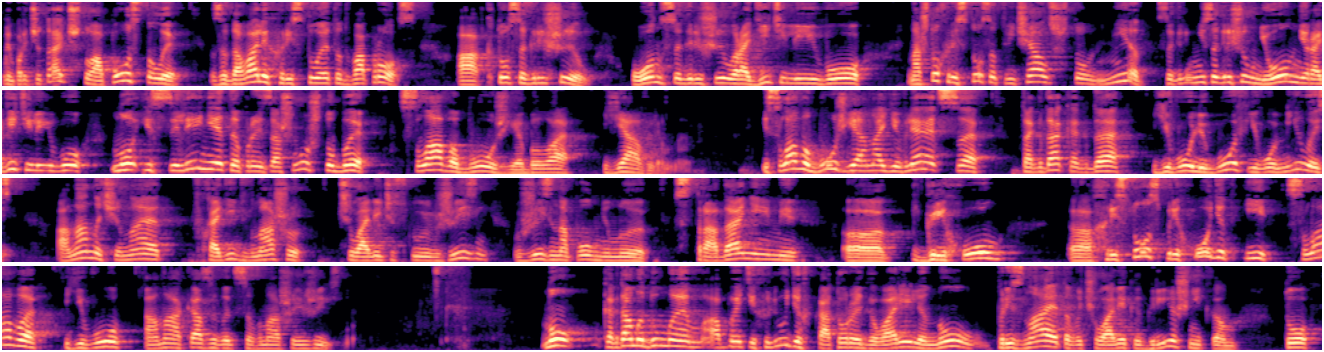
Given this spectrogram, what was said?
прочитать, что апостолы задавали Христу этот вопрос. А кто согрешил? Он согрешил, родители его. На что Христос отвечал, что нет, не согрешил ни он, ни родители его, но исцеление это произошло, чтобы слава Божья была явлена. И слава Божья, она является тогда, когда Его любовь, Его милость, она начинает входить в нашу человеческую жизнь, в жизнь, наполненную страданиями, э, грехом. Э, Христос приходит, и слава Его, она оказывается в нашей жизни. Но когда мы думаем об этих людях, которые говорили, ну, признай этого человека грешником, то,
